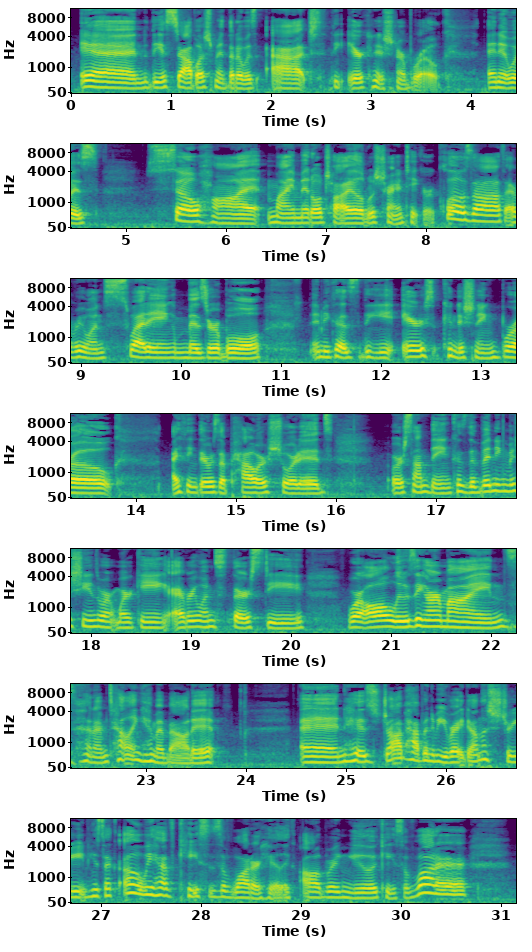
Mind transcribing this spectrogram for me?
And the establishment that I was at, the air conditioner broke. And it was so hot. My middle child was trying to take her clothes off. Everyone's sweating, miserable. And because the air conditioning broke, I think there was a power shortage or something because the vending machines weren't working. Everyone's thirsty. We're all losing our minds. And I'm telling him about it. And his job happened to be right down the street. He's like, Oh, we have cases of water here. Like, I'll bring you a case of water.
